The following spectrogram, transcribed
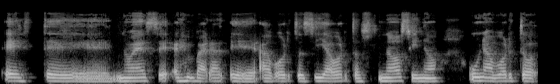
Este, no es eh, abortos sí, abortos no, sino un aborto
